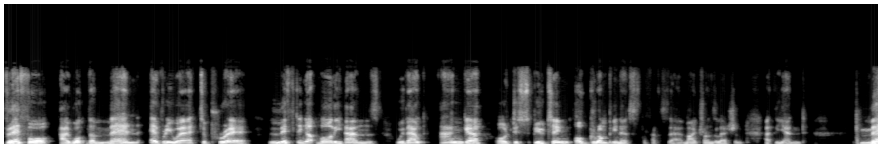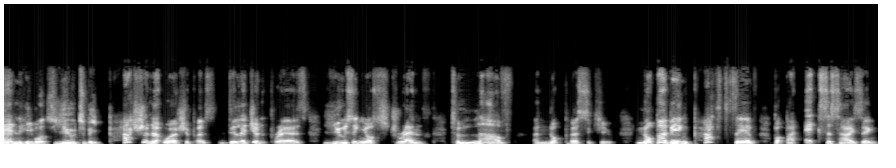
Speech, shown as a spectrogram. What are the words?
Therefore, I want the men everywhere to pray, lifting up holy hands without anger or disputing or grumpiness. That's uh, my translation at the end. Men, he wants you to be passionate worshippers, diligent prayers, using your strength to love and not persecute. Not by being passive, but by exercising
